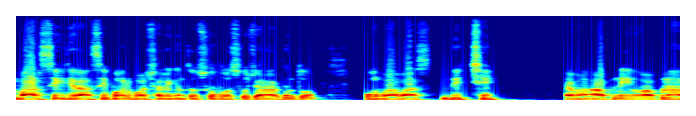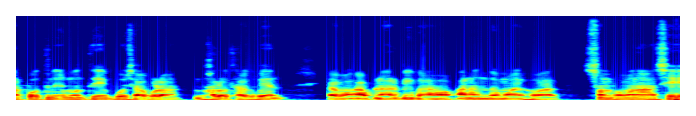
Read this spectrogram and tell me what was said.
বার্ষিক যে রাশিফল, বছরে কিন্তু শুভ সূচনার কিন্তু পূর্বাভাস দিচ্ছে। এবং আপনিও আপনার পত্নীর মধ্যে বোঝাপড়া ভালো থাকবেন এবং আপনার বিবাহ আনন্দময় হওয়ার সম্ভাবনা আছে।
